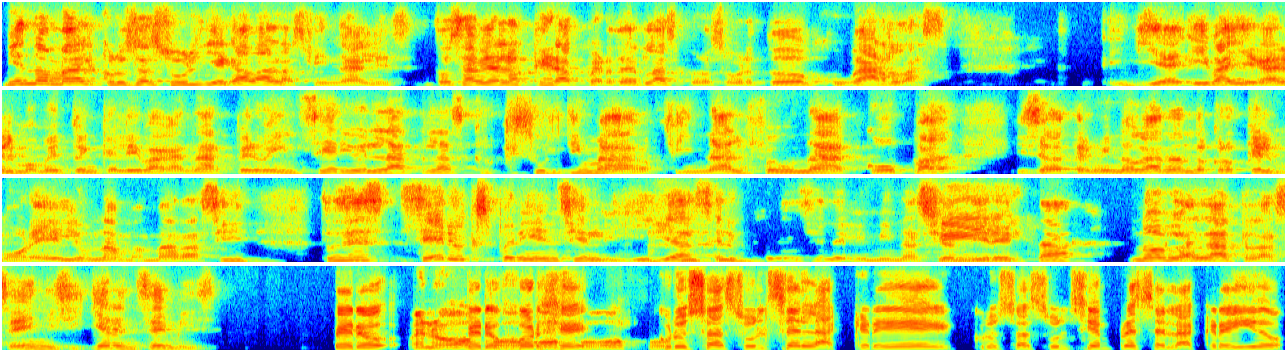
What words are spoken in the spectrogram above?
viendo mal, Cruz Azul llegaba a las finales, entonces sabía lo que era perderlas, pero sobre todo jugarlas. Y iba a llegar el momento en que le iba a ganar, pero en serio el Atlas, creo que su última final fue una copa y se la terminó ganando, creo que el Morelia, una mamada así. Entonces, cero experiencia en liguilla, cero experiencia en eliminación directa. No veo al Atlas, ¿eh? ni siquiera en semis. Pero, bueno, pero Jorge, Cruz Azul se la cree, Cruz Azul siempre se la ha creído,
